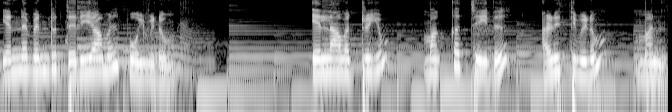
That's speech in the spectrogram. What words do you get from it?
என்னவென்று தெரியாமல் போய்விடும். எல்லாவற்றையும் மக்கச் செய்து அழித்துவிடும் மண்.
